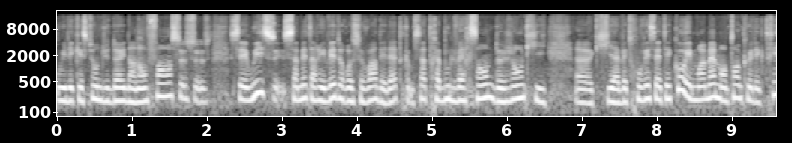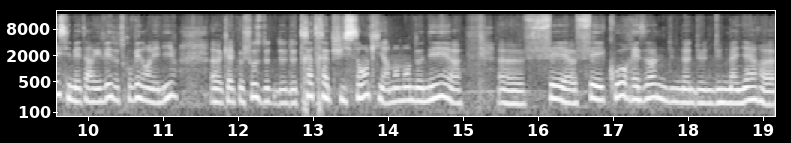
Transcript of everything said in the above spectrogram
où il est question du deuil d'un enfant. Ce- ce- C'est oui, ça m'est arrivé de recevoir des lettres comme ça très bouleversantes de gens qui euh, qui avaient trouvé cet écho. Et moi-même, en tant que lectrice, il m'est arrivé de trouver dans les livres euh, quelque chose de, de- de très très puissant qui, à un moment donné, euh, euh, fait euh, fait écho, résonne d'une- d'une manière euh,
